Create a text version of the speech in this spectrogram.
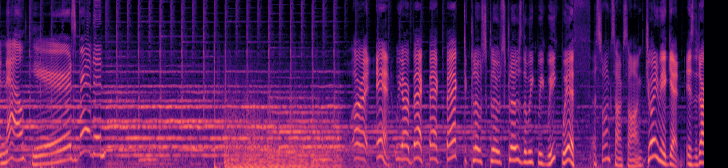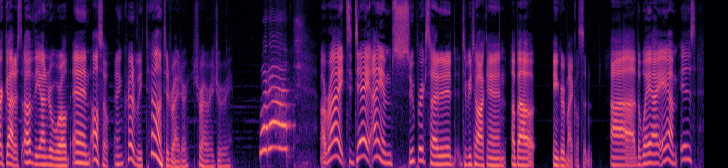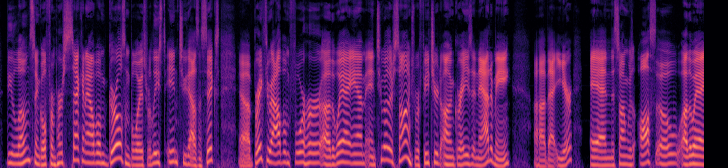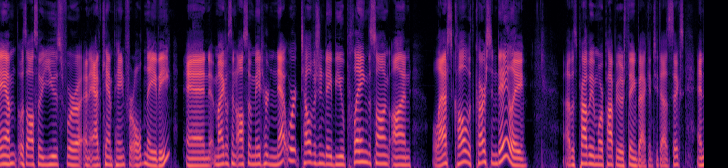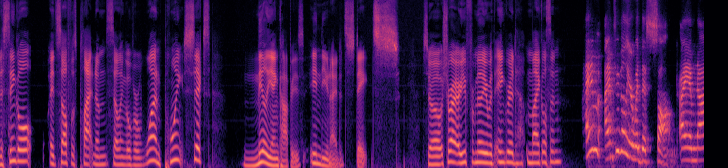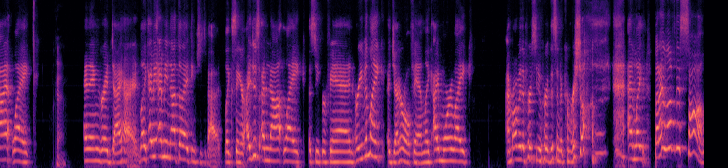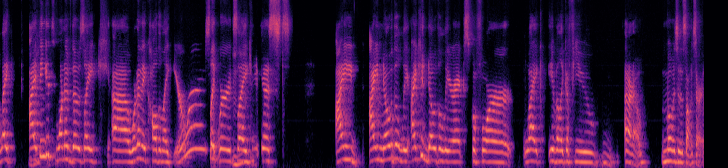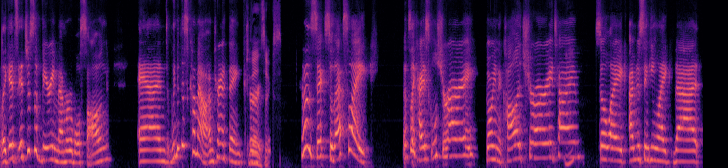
And now, here's Brandon. All right, and we are back, back, back to close, close, close the week, week, week with a song, song, song. Joining me again is the dark goddess of the underworld and also an incredibly talented writer, Sharareh Drury. What up? All right, today I am super excited to be talking about Ingrid Michaelson. Uh, the Way I Am is the lone single from her second album, Girls and Boys, released in 2006. Uh, breakthrough album for her, uh, The Way I Am, and two other songs were featured on Grey's Anatomy uh, that year. And the song was also, uh, The Way I Am, was also used for an ad campaign for Old Navy. And Michaelson also made her network television debut playing the song on Last Call with Carson Daly. That was probably a more popular thing back in 2006. And the single itself was platinum, selling over 1.6 million copies in the United States. So, Sharareh, are you familiar with Ingrid Michaelson? I'm I'm familiar with this song. I am not like Okay. an Ingrid diehard. Like I mean, I mean, not that I think she's a bad like singer. I just I'm not like a super fan or even like a general fan. Like I'm more like I'm probably the person who heard this in a commercial and like, but I love this song. Like I think it's one of those like uh what do they call them like earworms? Like where it's Mhm. like you just I I know the ly- I can know the lyrics before like even like a few I don't know moments of the song start. Like it's it's just a very memorable song. And when did this come out? I'm trying to think. Or- 2006. 2006. So that's like that's like high school Sharareh, going to college Sharareh time. So like I'm just thinking like that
